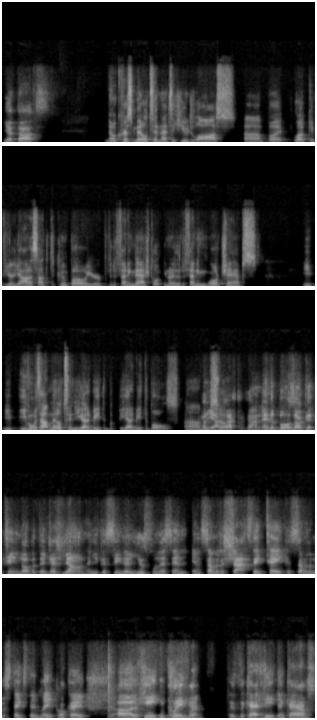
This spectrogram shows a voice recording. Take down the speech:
Your thoughts? No Khris Middleton, that's a huge loss. Uh, but look, if you're Giannis Antetokounmpo, you're the defending national, you know, the defending world champs. You, you, even without Middleton, you got to beat the you got to beat the Bulls. Um, oh yeah, so. that's the done. And the Bulls are a good team though, but they're just young, and you can see their youthfulness in in some of the shots they take and some of the mistakes they make. Okay, yeah. uh, the Heat in Cleveland is the cat Heat and Cavs.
